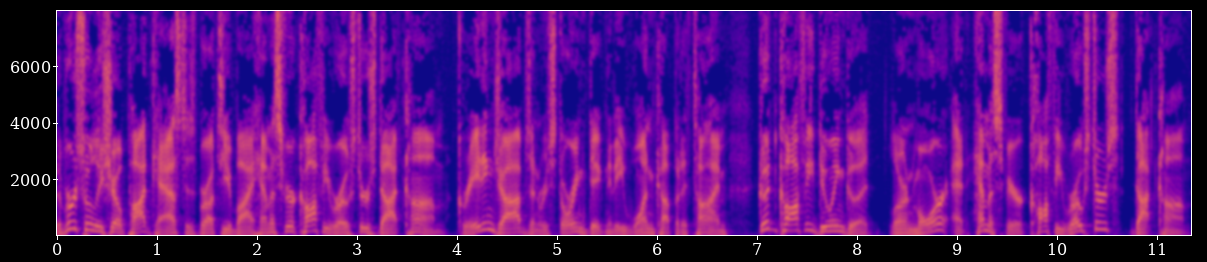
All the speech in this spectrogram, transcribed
The Bruce Hooley Show podcast is brought to you by HemisphereCoffeeRoasters.com. Creating jobs and restoring dignity one cup at a time. Good coffee doing good. Learn more at HemisphereCoffeeRoasters.com.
